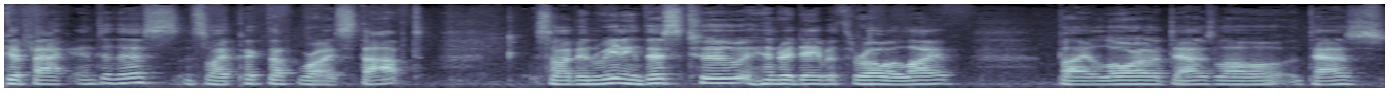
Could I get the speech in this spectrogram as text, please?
get back into this, and so I picked up where I stopped. So I've been reading this too, Henry David Thoreau, A Life by Laura Daslow, Das,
